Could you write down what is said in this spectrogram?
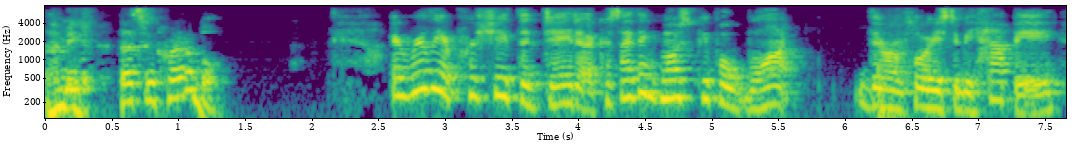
I mean, that's incredible. I really appreciate the data because I think most people want their employees to be happy,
